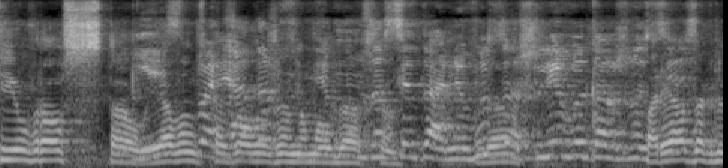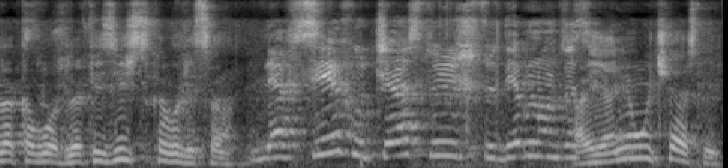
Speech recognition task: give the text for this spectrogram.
Eu vreau să stau. Есть Я вам сказал уже на молдавском. заседании. Вы Да. зашли, вы должны Порядок сесть. для кого? Для физического лица. Для всех участвующих в судебном А заседании. я не участник.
